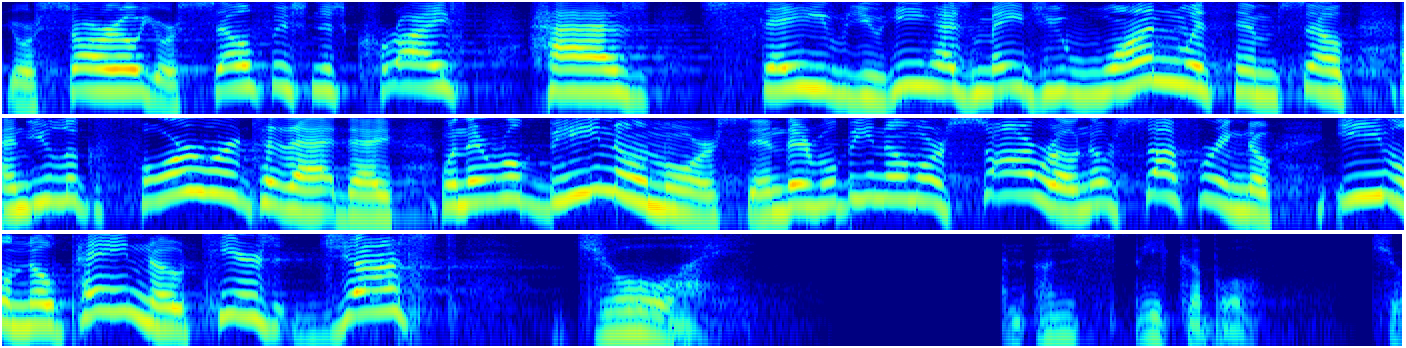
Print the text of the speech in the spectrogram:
your sorrow, your selfishness, Christ has saved you. He has made you one with Himself. And you look forward to that day when there will be no more sin, there will be no more sorrow, no suffering, no evil, no pain, no tears, just joy an unspeakable joy.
